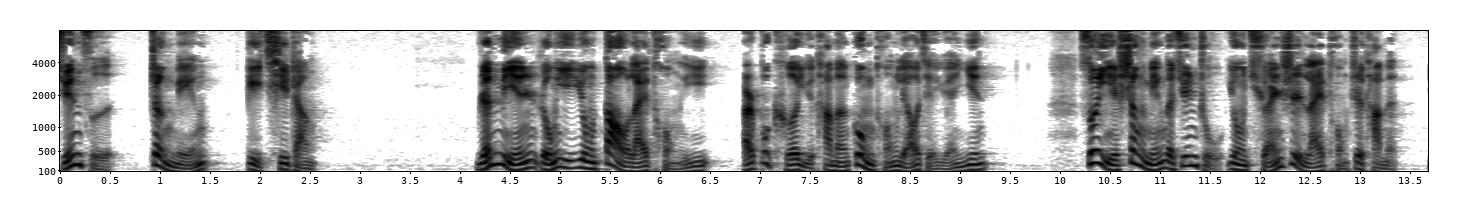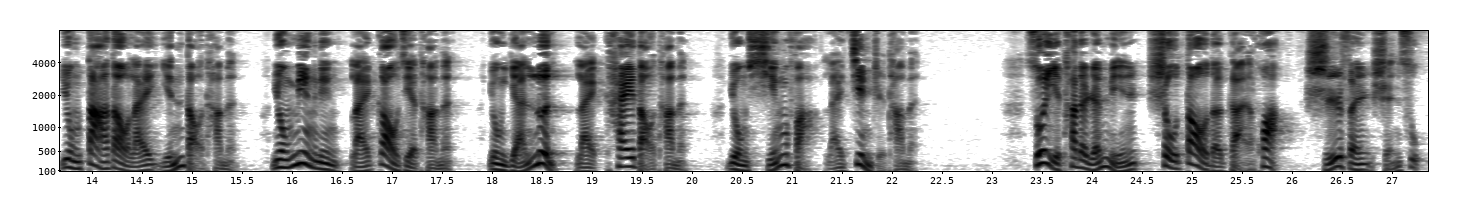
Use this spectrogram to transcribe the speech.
荀子正名第七章。人民容易用道来统一，而不可与他们共同了解原因，所以圣明的君主用权势来统治他们，用大道来引导他们，用命令来告诫他们，用言论来开导他们，用刑法来禁止他们。所以他的人民受道的感化，十分神速，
